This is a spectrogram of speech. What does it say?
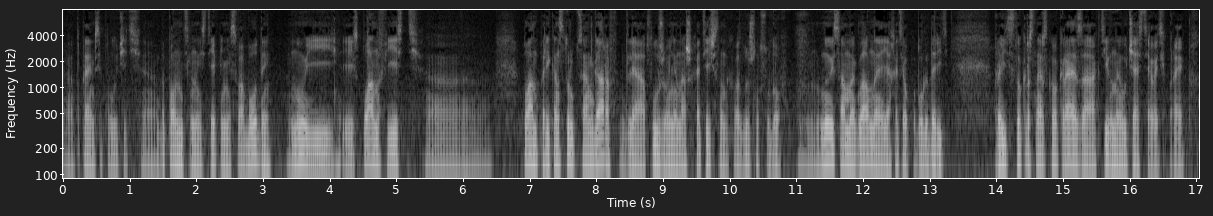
Э, пытаемся получить э, дополнительные степени свободы. Ну и из планов есть план по реконструкции ангаров для обслуживания наших отечественных воздушных судов. Ну и самое главное, я хотел поблагодарить правительство Красноярского края за активное участие в этих проектах.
